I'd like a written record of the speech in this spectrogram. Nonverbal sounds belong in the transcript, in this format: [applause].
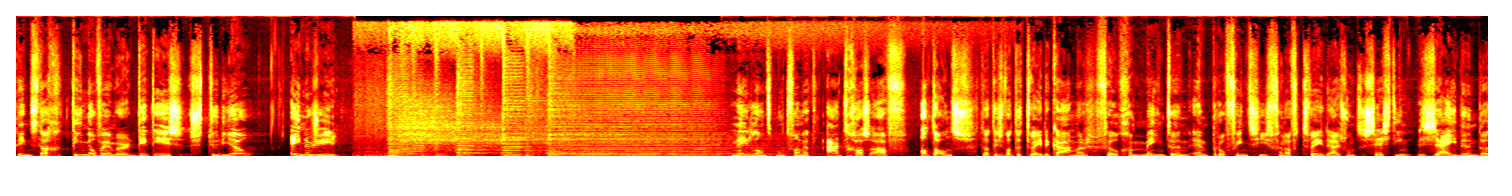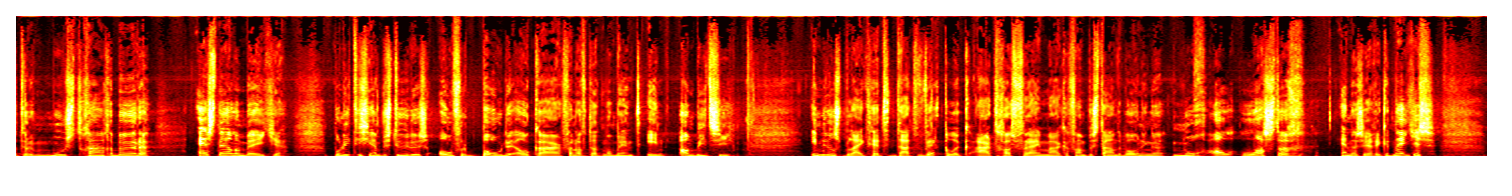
Dinsdag 10 november. Dit is Studio Energie. Nederland moet van het aardgas af. Althans, dat is wat de Tweede Kamer, veel gemeenten en provincies vanaf 2016 zeiden dat er moest gaan gebeuren. En snel een beetje. Politici en bestuurders overboden elkaar vanaf dat moment in ambitie. Inmiddels blijkt het daadwerkelijk aardgas vrijmaken van bestaande woningen nogal lastig. En dan zeg ik het netjes.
